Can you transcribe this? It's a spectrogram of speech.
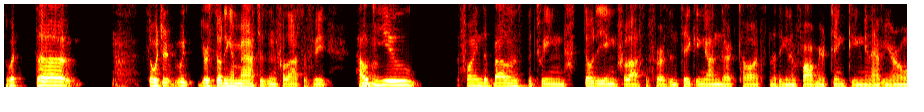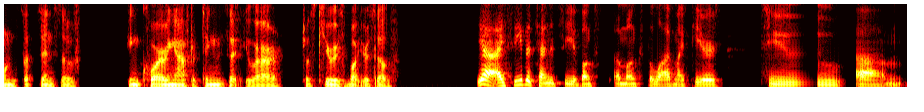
What the so you're studying a master's in philosophy. How mm-hmm. do you find the balance between studying philosophers and taking on their thoughts and letting it inform your thinking and having your own sense of inquiring after things that you are just curious about yourself? Yeah, I see the tendency amongst amongst a lot of my peers to um,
